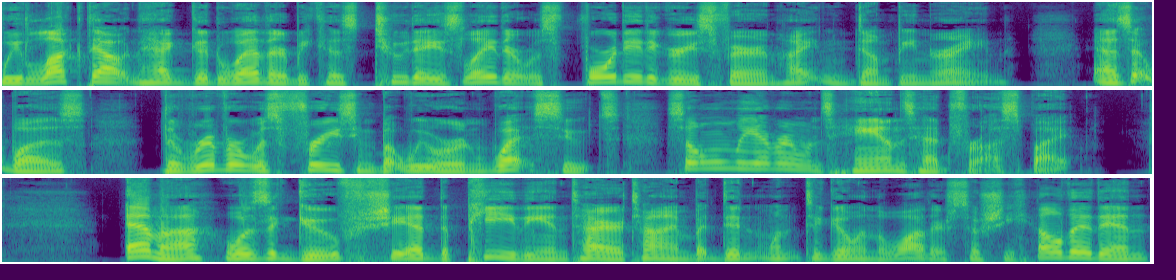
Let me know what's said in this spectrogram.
We lucked out and had good weather because two days later it was 40 degrees Fahrenheit and dumping rain. As it was, the river was freezing, but we were in wetsuits, so only everyone's hands had frostbite. Emma was a goof. She had to pee the entire time, but didn't want to go in the water, so she held it in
